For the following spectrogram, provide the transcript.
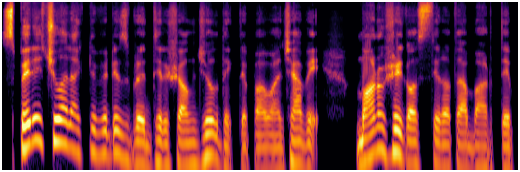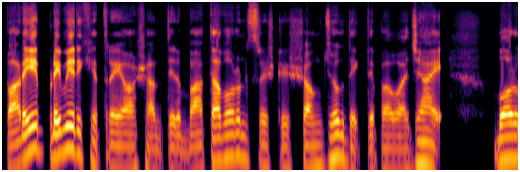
স্পিরিচুয়াল অ্যাক্টিভিটিস বৃদ্ধির সংযোগ দেখতে পাওয়া যাবে। মানসিক অস্থিরতা বাড়তে পারে। প্রেমের ক্ষেত্রে অশান্তির বাতাবরণ সৃষ্টির সংযোগ দেখতে পাওয়া যায়। বড়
